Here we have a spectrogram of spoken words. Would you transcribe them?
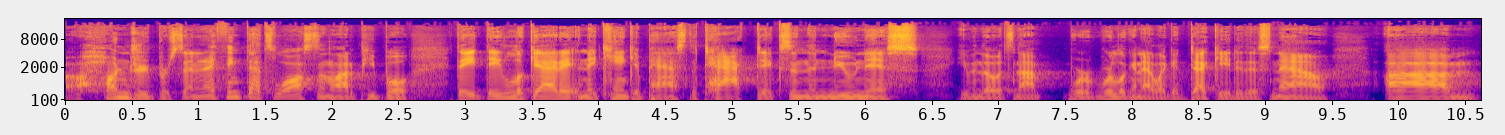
100% and i think that's lost on a lot of people they they look at it and they can't get past the tactics and the newness even though it's not we're, we're looking at like a decade of this now um,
